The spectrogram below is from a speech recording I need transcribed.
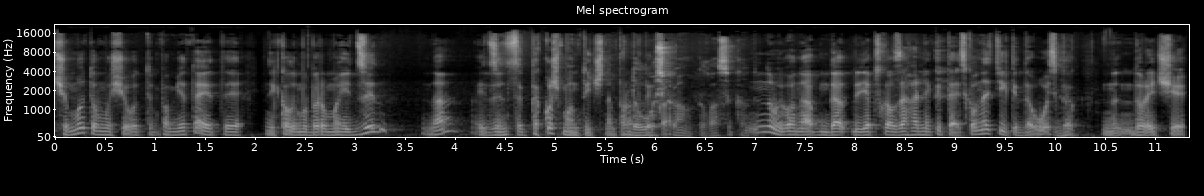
Чому? Тому що, от пам'ятаєте, коли ми беремо ідзин, да? це також мантична практика. Даоська класика. Ну, вона, я б сказав, загальнокитайська. Вона не тільки даоська. До речі,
